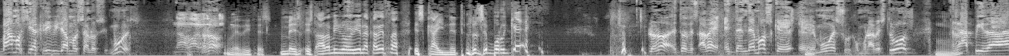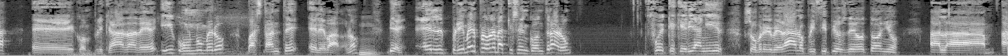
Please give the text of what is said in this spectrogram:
vamos y acribillamos a los imúes. No, vale, No. Me dices. Me- ahora mismo me viene a la cabeza Skynet. No sé por qué. No, no, entonces, a ver, entendemos que el emú es como una avestruz, rápida, eh, complicada de, y con un número bastante elevado, ¿no? Mm. Bien, el primer problema que se encontraron fue que querían ir sobre el verano, principios de otoño, a, la, a,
